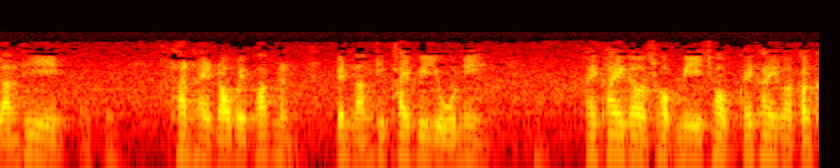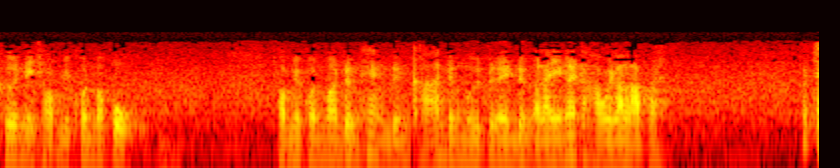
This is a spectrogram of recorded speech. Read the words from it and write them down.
หลังที่ท่านให้เราไปพักนั้นเป็นหลังที่ใครไปอยู่นี่ใครๆก็ชอบมีชอบใครๆก็กลางคืนนี่ชอบมีคนมาปลุกชอบมีคนมาดึงแข้งดึงขาดึงมือดึงดึงอะไรอย่างเงี้ยถ้าหาเวลาหลับอะ ก็ใจ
